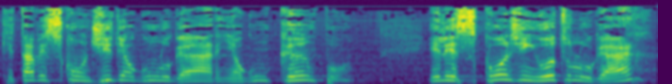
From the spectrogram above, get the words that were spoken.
que estava escondido em algum lugar, em algum campo, ele esconde em outro lugar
